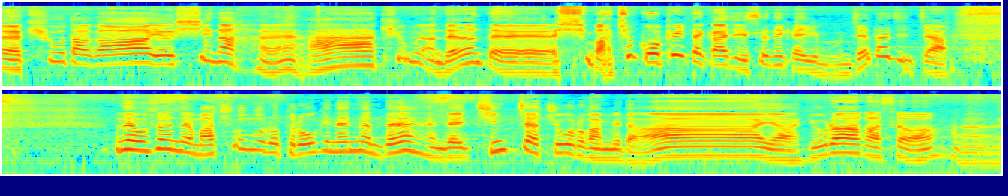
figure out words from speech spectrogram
예, 키우다가 역시나 예, 아 키우면 안 되는데 씨, 맞춤 꼽힐 때까지 있으니까 이 문제다 진짜. 근데 우선 네 맞춤으로 들어오긴 했는데 이제 진짜 죽으러 갑니다. 아야 유라 가서 아,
